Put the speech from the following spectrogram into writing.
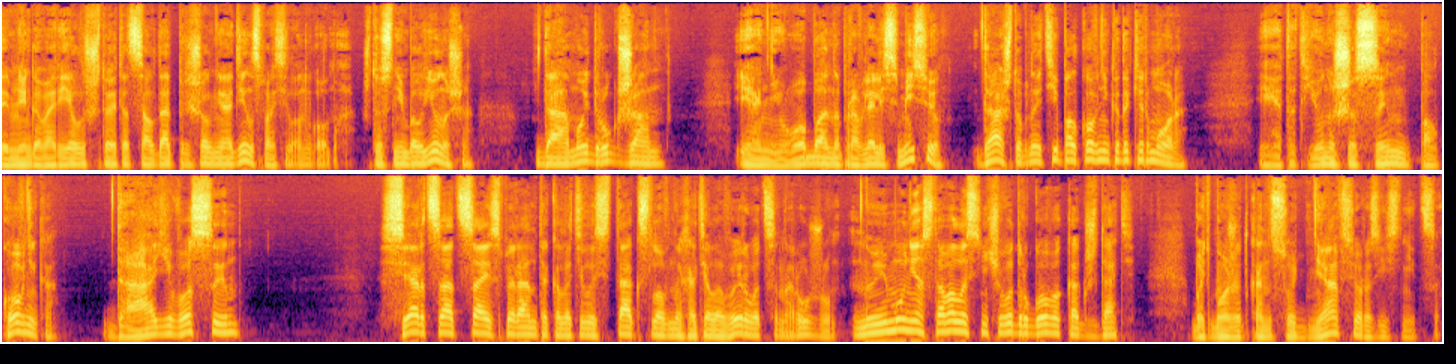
«Ты мне говорил, что этот солдат пришел не один?» — спросил он Гома. «Что с ним был юноша?» «Да, мой друг Жан». «И они оба направлялись в миссию?» «Да, чтобы найти полковника Декермора». «И этот юноша сын полковника?» «Да, его сын». Сердце отца эсперанто колотилось так, словно хотело вырваться наружу, но ему не оставалось ничего другого, как ждать. Быть может, к концу дня все разъяснится.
